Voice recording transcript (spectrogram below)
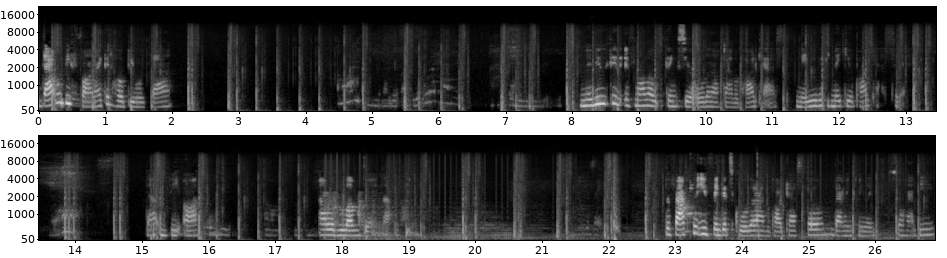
That would be fun. I could help you with that. Maybe we could, if Mama thinks you're old enough to have a podcast, maybe we could make you a podcast today. That would be awesome. I would love doing that with you. The fact that you think it's cool that I have a podcast, though, that makes me like so happy.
